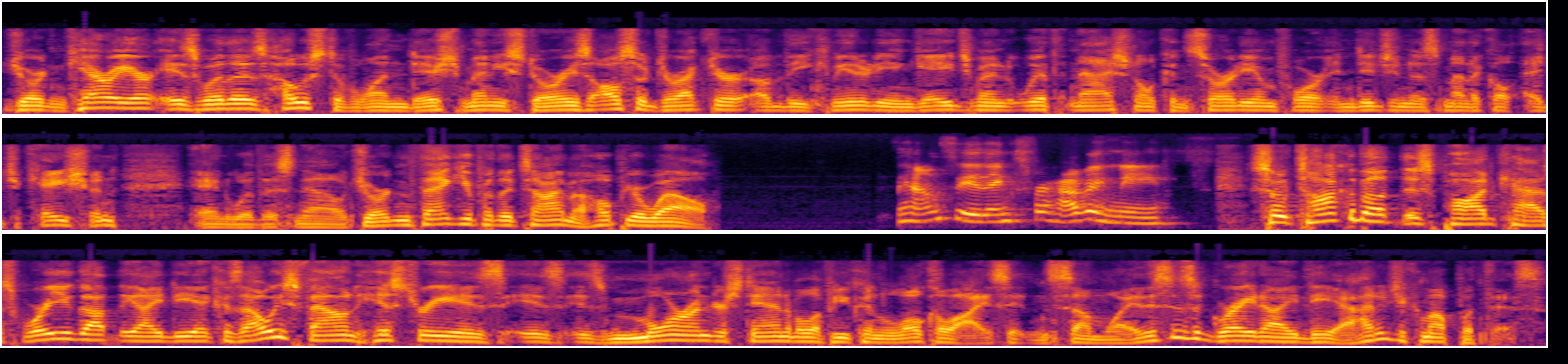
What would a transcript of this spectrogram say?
Jordan Carrier is with us, host of One Dish, Many Stories, also director of the community engagement with National Consortium for Indigenous Medical Education, and with us now. Jordan, thank you for the time. I hope you're well. Nancy, thanks for having me. So talk about this podcast, where you got the idea, because I always found history is, is, is more understandable if you can localize it in some way. This is a great idea. How did you come up with this?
